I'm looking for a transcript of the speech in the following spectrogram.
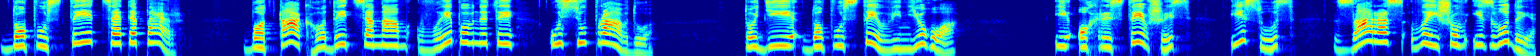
Допусти це тепер, бо так годиться нам виповнити усю правду. Тоді допустив він його. І, охрестившись, Ісус зараз вийшов із води.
